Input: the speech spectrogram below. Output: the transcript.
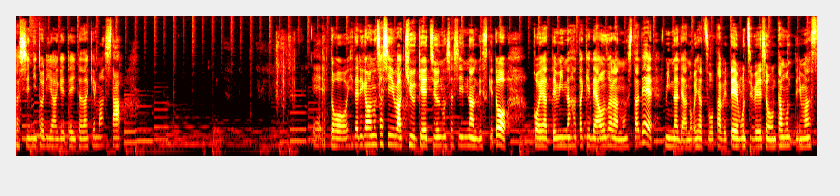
雑誌に取り上げていただけました。と左側の写真は休憩中の写真なんですけどこうやってみんな畑で青空の下でみんなであのおやつを食べてモチベーションを保っています。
